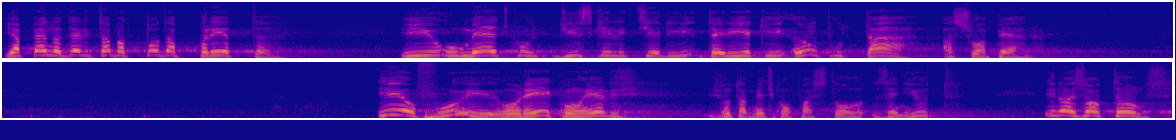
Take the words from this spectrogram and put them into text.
E a perna dele estava toda preta. E o médico disse que ele teria, teria que amputar a sua perna. E eu fui, orei com ele, juntamente com o pastor Zenilton, e nós voltamos.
